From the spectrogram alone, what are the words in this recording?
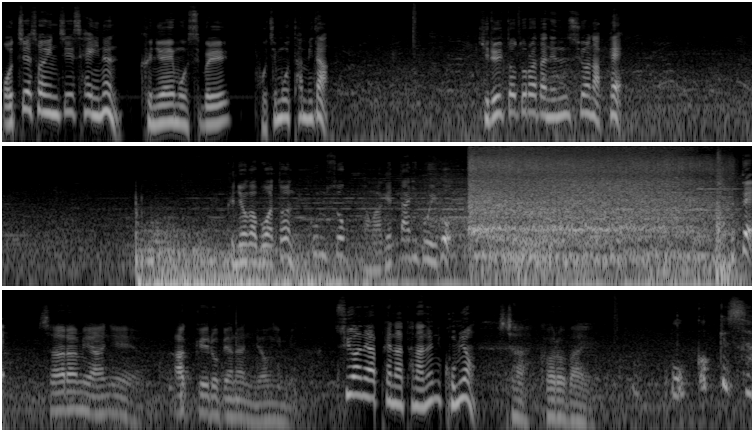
어째서인지 세인은 그녀의 모습을 보지 못합니다. 길을 떠돌아다니는 수연 앞에 그녀가 보았던 꿈속 병학의 딸이 보이고 그때 사람이 아니에요. 악귀로 변한 영입니다. 수연의 앞에 나타나는 고명 자, 걸어봐요. 못 걷겠어요.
